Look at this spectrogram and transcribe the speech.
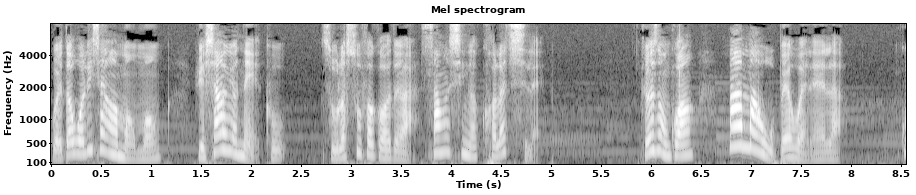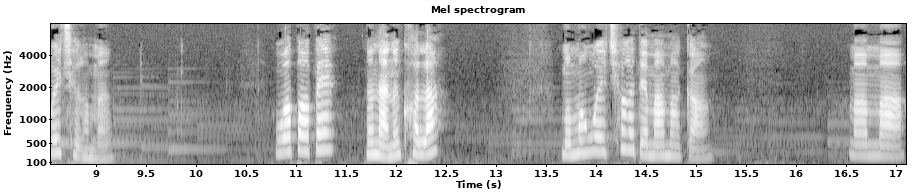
回到屋里向的萌萌，越想越难过。坐辣沙发高头啊，伤心的哭了起来。搿辰光，妈妈下班回来了，关切的问：“我的宝贝，侬哪能哭了？”萌萌委屈的对妈妈讲：“妈妈，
